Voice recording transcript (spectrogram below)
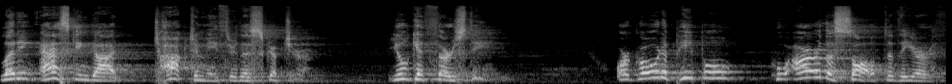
Letting, asking God, talk to me through this scripture. You'll get thirsty. Or go to people who are the salt of the earth.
